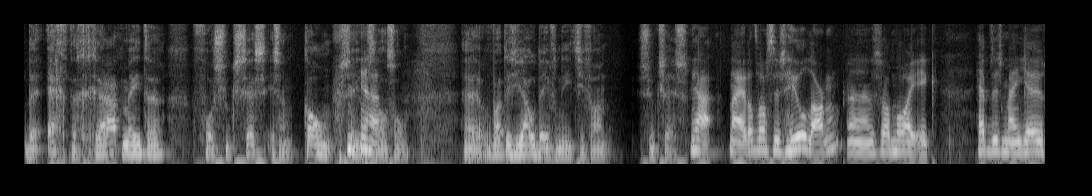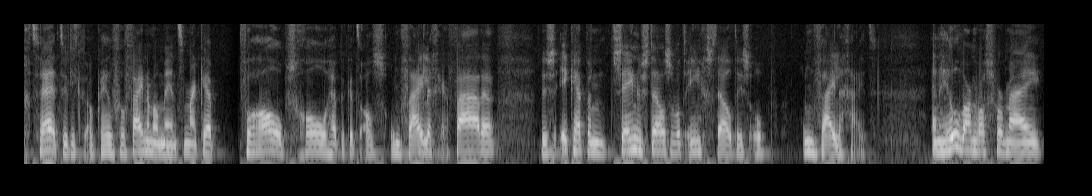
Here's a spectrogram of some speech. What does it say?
de echte graadmeter voor succes is een kalm zenuwstelsel. Eh, wat is jouw definitie van succes? Ja, nou ja, dat was dus heel lang. Dat is wel mooi. Ik heb dus mijn jeugd, hè, natuurlijk ook heel veel fijne momenten, maar ik heb vooral op school heb ik het als onveilig ervaren. Dus ik heb een zenuwstelsel wat ingesteld is op onveiligheid. En heel lang was voor mij,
